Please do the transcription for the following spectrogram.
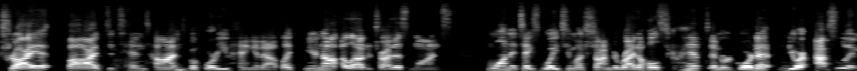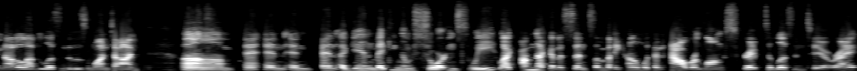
try it 5 to 10 times before you hang it up. Like you're not allowed to try this once. One, it takes way too much time to write a whole script and record it. You are absolutely not allowed to listen to this one time um and and and again making them short and sweet like i'm not going to send somebody home with an hour long script to listen to right?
